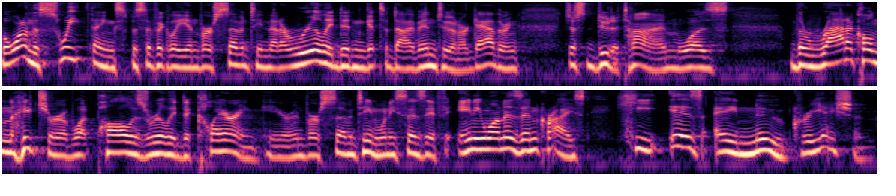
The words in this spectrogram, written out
But one of the sweet things, specifically in verse 17, that I really didn't get to dive into in our gathering, just due to time, was the radical nature of what Paul is really declaring here in verse 17 when he says, If anyone is in Christ, he is a new creation.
